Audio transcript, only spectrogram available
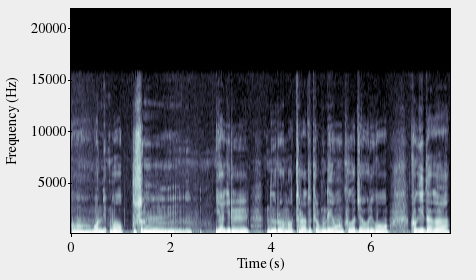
어, 뭐, 뭐, 무슨 이야기를 늘어놓더라도 결국 내용은 그거죠. 그리고 거기다가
